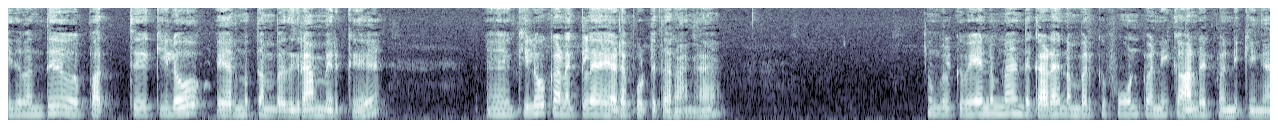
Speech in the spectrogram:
இது வந்து பத்து கிலோ இரநூத்தம்பது கிராம் இருக்குது கிலோ கணக்கில் எடை போட்டு தராங்க. உங்களுக்கு வேணும்னா இந்த கடை நம்பருக்கு ஃபோன் பண்ணி காண்டாக்ட் பண்ணிக்கோங்க.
